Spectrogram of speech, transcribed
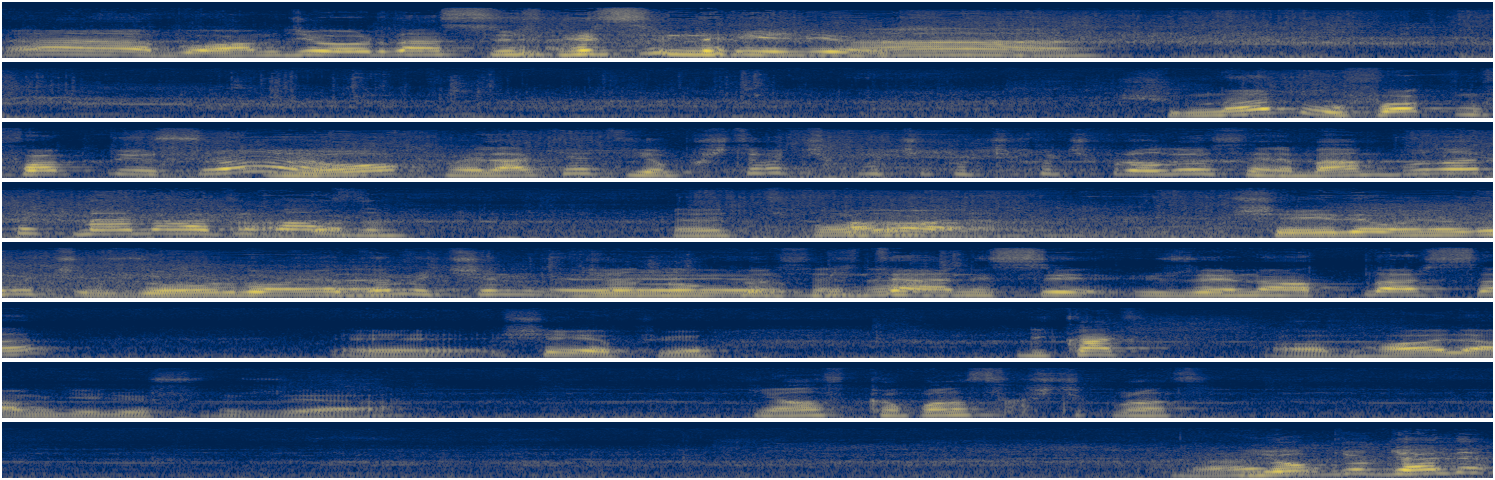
Ha bu amca oradan sürme sürme geliyor. Ha. Şunlar da ufak mufak diyorsun ama. Yok felaket yapıştı mı çıpır çıpır çıpır çıpır alıyor seni. Ben buna pek mermi harcamazdım. Evet tip orada Ama- hala. şeyde oynadığım için, zorda oynadığım için Canını e, bir mi? tanesi üzerine atlarsa e, şey yapıyor. Dikkat. Abi hala mı geliyorsunuz ya? Yalnız kapana sıkıştık Murat. Nerede? Yok yok geldi.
